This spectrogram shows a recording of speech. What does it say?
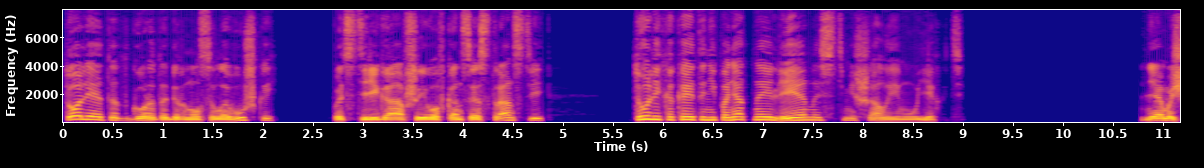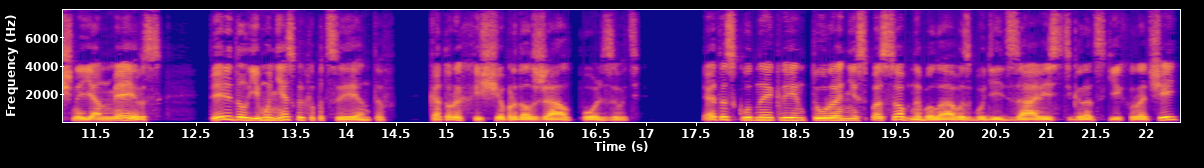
То ли этот город обернулся ловушкой, подстерегавшей его в конце странствий, то ли какая-то непонятная леность мешала ему уехать. Немощный Ян Мейерс передал ему несколько пациентов, которых еще продолжал пользовать. Эта скудная клиентура не способна была возбудить зависть городских врачей,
